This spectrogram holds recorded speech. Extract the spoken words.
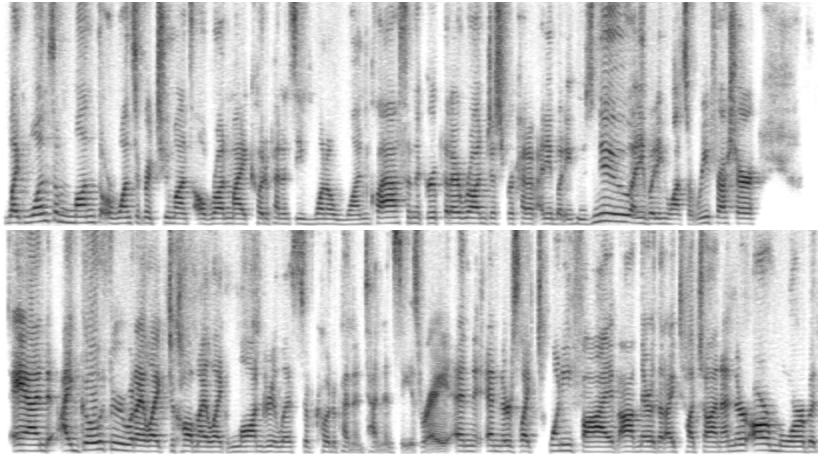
like once a month or once every two months, I'll run my codependency 101 class in the group that I run just for kind of anybody who's new, anybody who wants a refresher and i go through what i like to call my like laundry list of codependent tendencies right? And and there's like 25 on there that i touch on and there are more but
